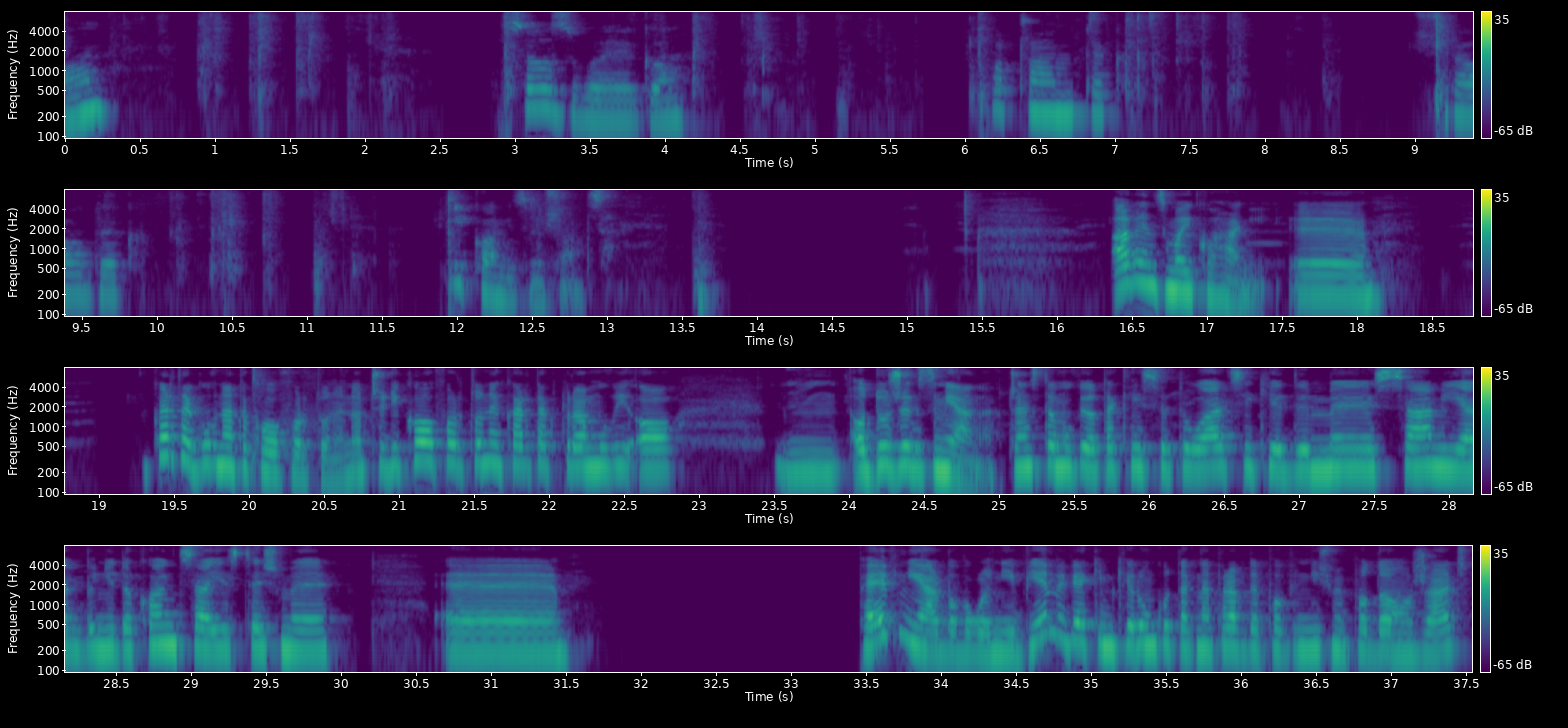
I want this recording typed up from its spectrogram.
Co złego? Początek, środek i koniec miesiąca. A więc, moi kochani, yy, karta główna to koło fortuny. No, czyli koło fortuny, karta, która mówi o, mm, o dużych zmianach. Często mówię o takiej sytuacji, kiedy my sami jakby nie do końca jesteśmy. Yy, pewni albo w ogóle nie wiemy, w jakim kierunku tak naprawdę powinniśmy podążać,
